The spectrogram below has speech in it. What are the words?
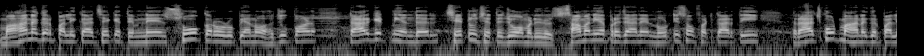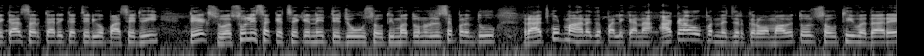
મહાનગરપાલિકા છે કે તેમને સો કરોડ રૂપિયાનો હજુ પણ ટાર્ગેટની અંદર છેટું છે તે જોવા મળી રહ્યું છે. સામાન્ય પ્રજાને નોટિસો ફટકારતી રાજકોટ મહાનગરપાલિકા સરકારી કચેરીઓ પાસેથી ટેક્સ વસૂલી શકે છે કે નહીં તે જોવું સૌથી મહત્વનું રહેશે. પરંતુ રાજકોટ મહાનગરપાલિકાના આંકડાઓ પર નજર કરવામાં આવે તો સૌથી વધારે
